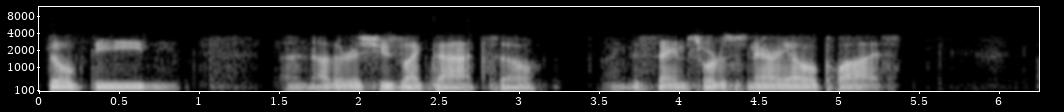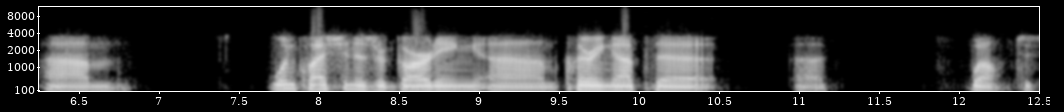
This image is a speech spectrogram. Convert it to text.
spilled feed and, and other issues like that. So I think the same sort of scenario applies. Um, one question is regarding um, clearing up the, uh, well, just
